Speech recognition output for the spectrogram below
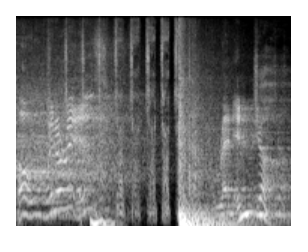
The winner is... Greninja.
